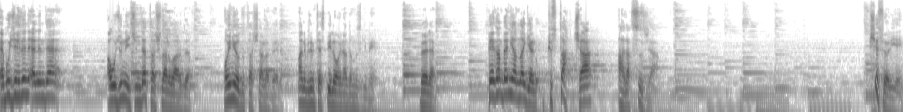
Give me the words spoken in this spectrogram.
Ebu Cehil'in elinde avucunun içinde taşlar vardı. Oynuyordu taşlarla böyle. Hani bizim tesbihle oynadığımız gibi. Böyle. Peygamberin yanına geldi. Küstahça, ahlaksızca. Bir şey söyleyeyim.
